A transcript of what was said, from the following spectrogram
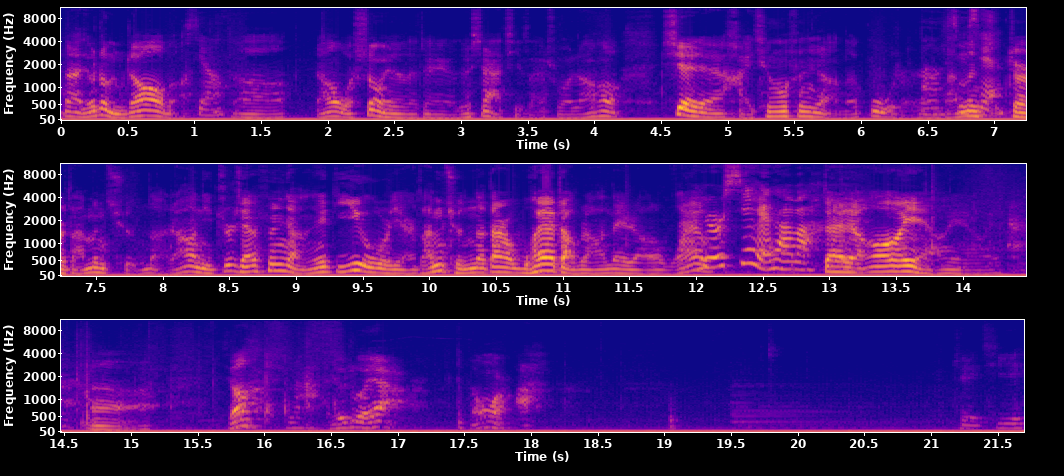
那就这么着吧。行啊，然后我剩下的这个就下期再说。然后谢谢海清分享的故事，咱们这是咱们群的。然后你之前分享的那第一个故事也是咱们群的，但是我也找不着那人了。我还就是谢谢他吧。对对，哦耶哦耶哦耶啊！行，那就这样。等会儿啊，这期。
